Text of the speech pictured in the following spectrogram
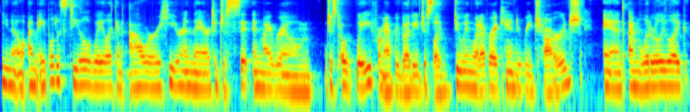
you know, I'm able to steal away like an hour here and there to just sit in my room, just away from everybody, just like doing whatever I can to recharge and I'm literally like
